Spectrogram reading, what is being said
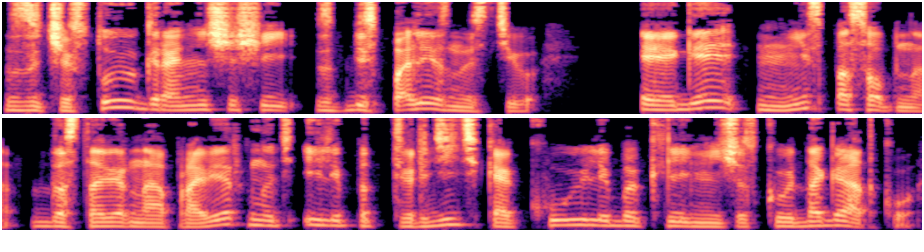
зачастую граничащий с бесполезностью. ЭЭГ не способна достоверно опровергнуть или подтвердить какую-либо клиническую догадку,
